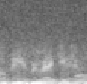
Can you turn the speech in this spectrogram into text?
anyone. FC Barcelona. Ok, el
